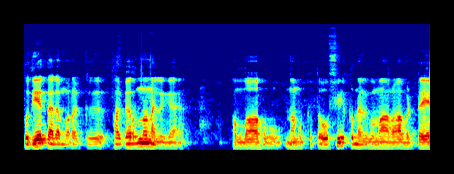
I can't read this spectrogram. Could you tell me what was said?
പുതിയ തലമുറയ്ക്ക് പകർന്നു നൽകാൻ അള്ളാഹു നമുക്ക് തൗഫീഖ് നൽകുമാറാവട്ടെ.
